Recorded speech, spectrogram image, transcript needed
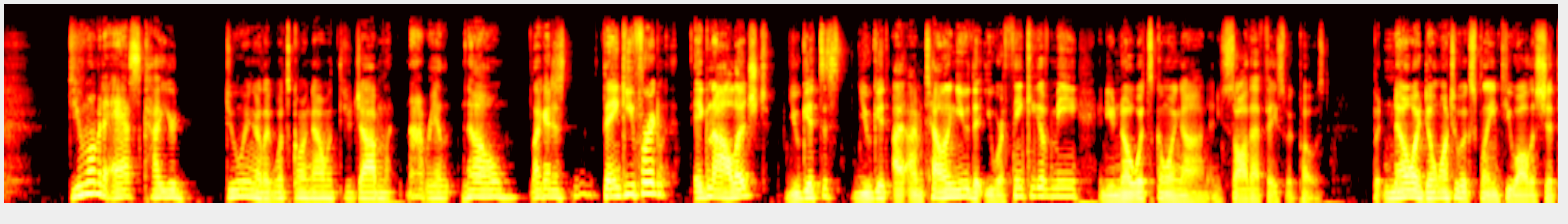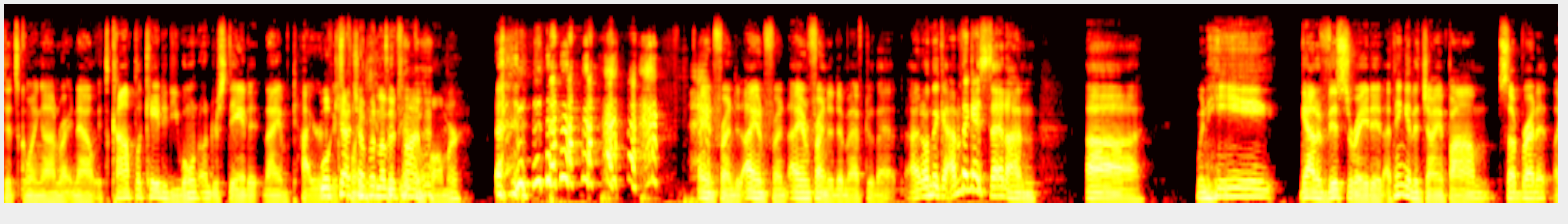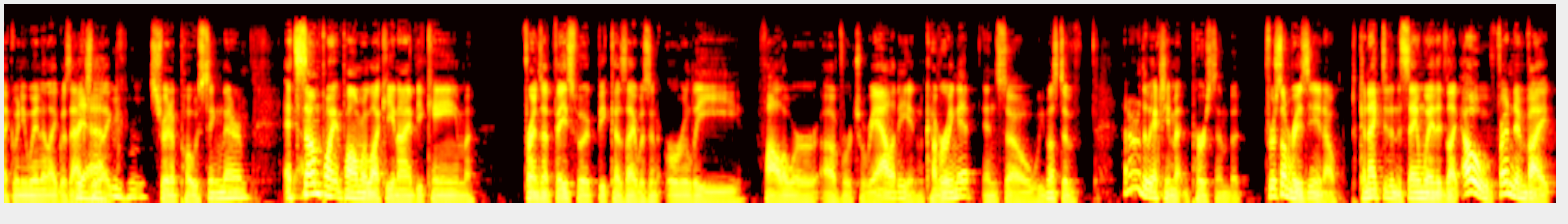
"Do you want me to ask how you're doing or like what's going on with your job?" I'm like, "Not really. No. Like I just thank you for acknowledged. You get to you get. I, I'm telling you that you were thinking of me and you know what's going on and you saw that Facebook post." But no, I don't want to explain to you all the shit that's going on right now. It's complicated. You won't understand it, and I am tired. We'll of catch up explaining it another time, Palmer. I unfriended. I unfriend. I unfriended him after that. I don't think. I don't think I said on uh when he got eviscerated. I think in the giant bomb subreddit, like when he went and like was actually Yeah. like Mhm. straight up posting there. At some point, Palmer Luckey and I became friends on Facebook because I was an early follower of virtual reality and covering it, and so we must have. I don't know that we actually met in person, but for some reason, you know, connected in the same way that like, oh, friend invite,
